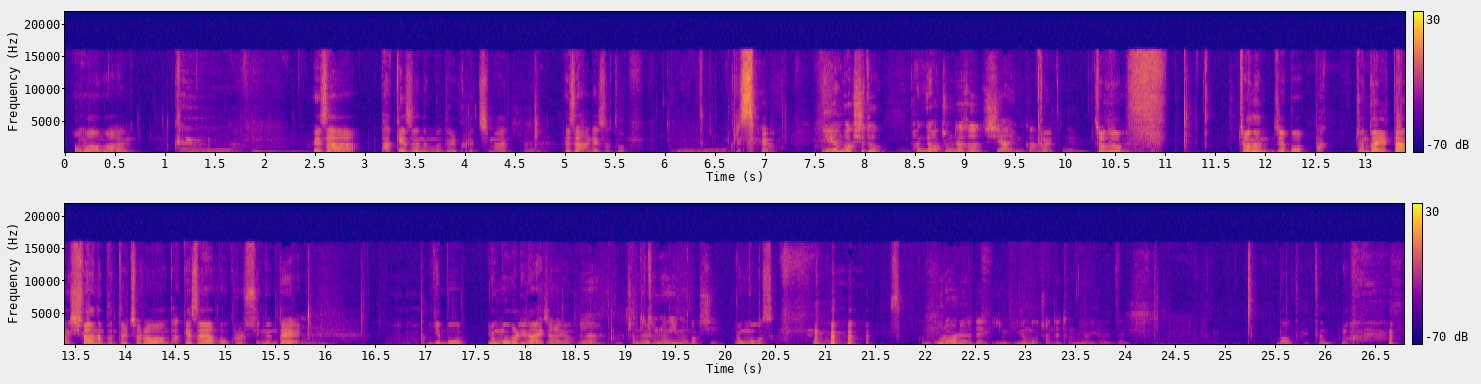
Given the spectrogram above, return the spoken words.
어마어마한 어, 회사 밖에서는 뭐 늘 그렇지만 어, 회사 안에서도 어. 그랬어요. 이명박 씨도 판결 확정돼서 시 아닙니까? 네. 음. 저도 근데 저는 이제 뭐 박, 전두환 일당 싫어하는 분들처럼 밖에서야 뭐 그럴 수 있는데 왜? 음. 이게 뭐 욕먹을 일은 아니잖아요. 네, 전 대통령 이명박 씨. 욕먹었어. 어. 그럼 뭐라 그래야 돼? 이- 이명박 전 대통령이라 해야 돼? 뭐 하여튼 뭐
